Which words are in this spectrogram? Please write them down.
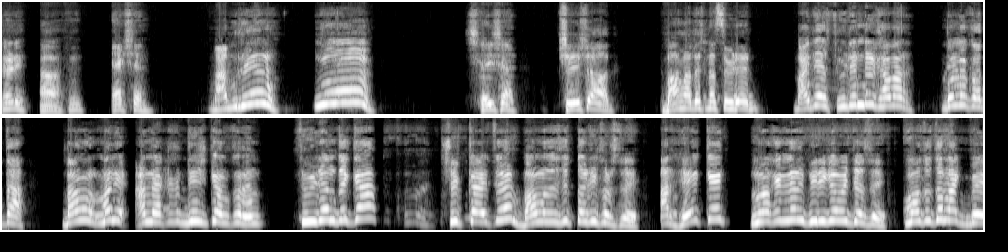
রেডি হ্যাঁ। অ্যাকশন বাবুরে! উম, সেই শেষাদ বাংলাদেশ না সুইডেন? বাইরে সুইডেনের খাবার বলে কথা। বাংলা মানে আপনি একটা জিনিস খেয়াল করেন সুইডেন থেকে শিক্ষা হয়েছে বাংলাদেশে তৈরি করছে। আর হে কেক নোয়াখালীর ফিরি খাওয়াইতেছে মজা তো লাগবে।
